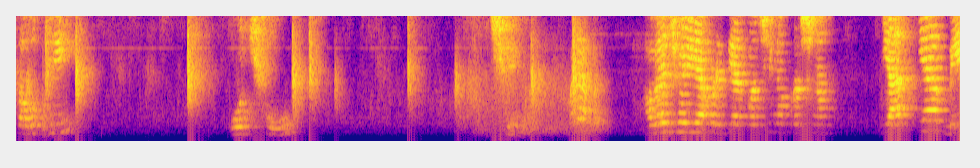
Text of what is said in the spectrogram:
સૌથી ઓછું છે. બરાબર? હવે જોઈએ આપણે ત્યાર પછીનો પ્રશ્ન. ક્યાં ક્યાં બે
